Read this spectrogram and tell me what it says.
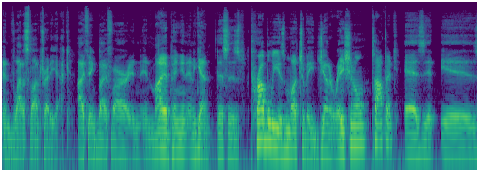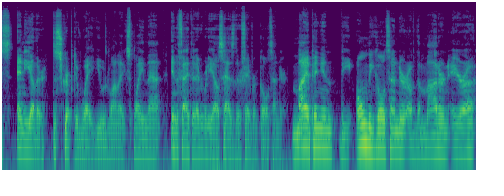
and Vladislav Tretiak. I think by far, in, in my opinion, and again, this is probably as much of a generational topic as it is any other descriptive way you would want to explain that in the fact that everybody else has their favorite goaltender. My opinion, the only goaltender of the modern era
